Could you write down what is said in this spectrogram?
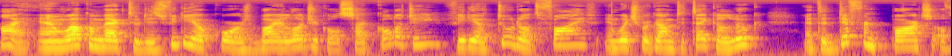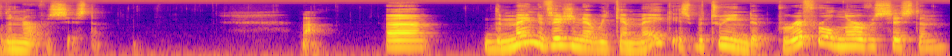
Hi and welcome back to this video course Biological Psychology, video 2.5, in which we're going to take a look at the different parts of the nervous system. Now, uh, the main division that we can make is between the peripheral nervous system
